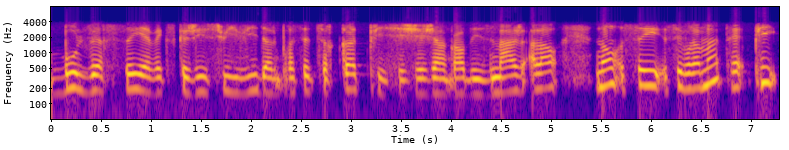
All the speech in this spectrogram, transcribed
bouleverser avec ce que j'ai suivi dans le procès de Turcotte, puis j'ai encore des images. Alors, non, c'est c'est vraiment très. Puis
